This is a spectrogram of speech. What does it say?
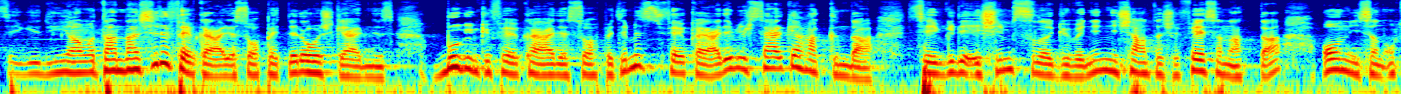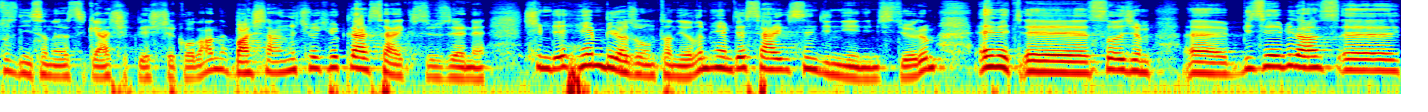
Sevgili dünya vatandaşları fevkalade sohbetlere hoş geldiniz. Bugünkü fevkalade sohbetimiz fevkalade bir sergi hakkında. Sevgili eşim Sıla Güven'in Nişantaşı F Sanat'ta 10 Nisan 30 Nisan arası gerçekleşecek olan Başlangıç ve Kökler sergisi üzerine. Şimdi hem biraz onu tanıyalım hem de sergisini dinleyelim istiyorum. Evet e, Sıla'cığım e, bize biraz e,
